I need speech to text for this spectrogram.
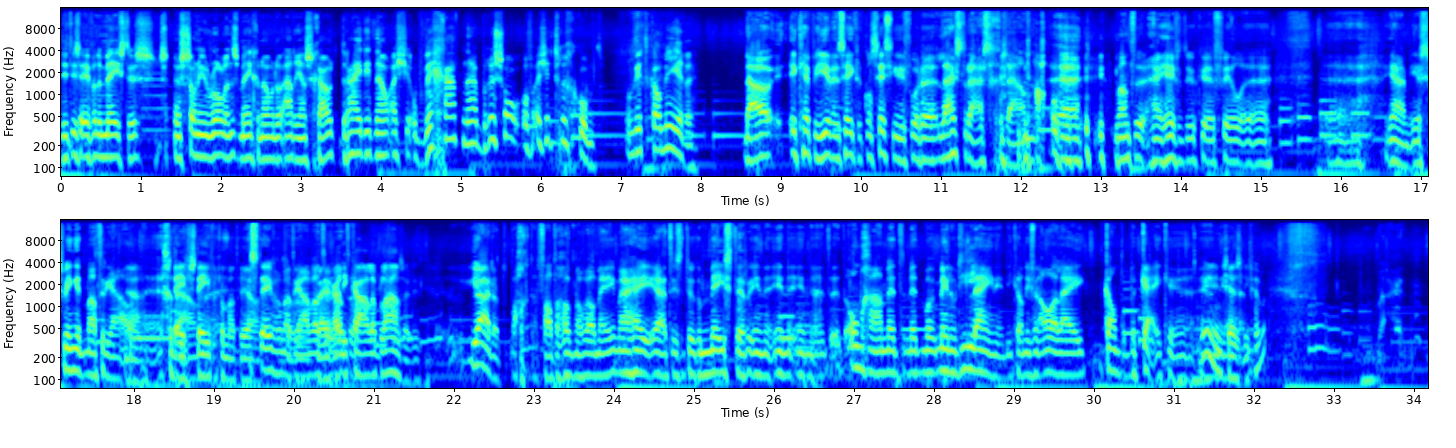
Dit is een van de meesters. Sonny Rollins, meegenomen door Adriaan Schout. Draai je dit nou als je op weg gaat naar Brussel of als je terugkomt? Om weer te kalmeren. Nou, ik heb hier een zekere concessie voor de luisteraars gedaan. Nou. Eh, want eh, hij heeft natuurlijk eh, veel eh, eh, ja, meer swingend materiaal Ja, eh, Stevig, gedaan. stevig materiaal. Stevig materiaal. Wat, radicale blazer. Dit. Ja, dat, wacht, dat valt toch ook nog wel mee. Maar hij, ja, het is natuurlijk een meester in, in, in het, het omgaan met, met melodielijnen. Die kan hij van allerlei kanten bekijken. Ben je En, een ja, jazzliefhebber?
